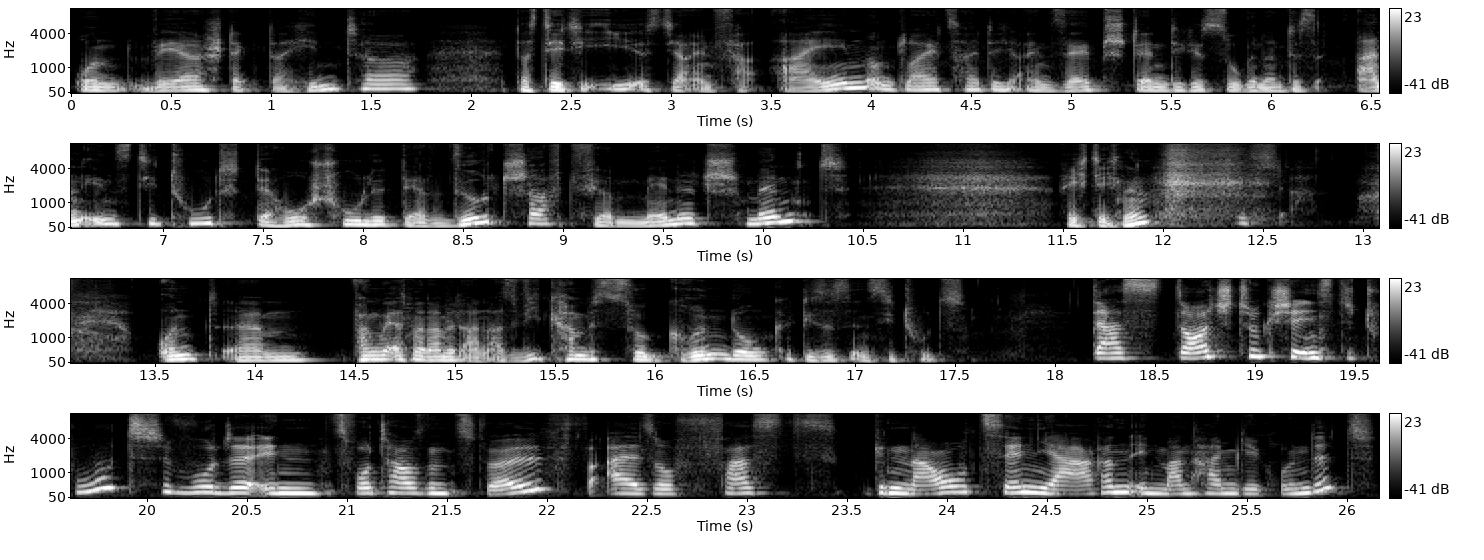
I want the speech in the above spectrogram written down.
und wer steckt dahinter? Das DTI ist ja ein Verein und gleichzeitig ein selbstständiges sogenanntes An-Institut der Hochschule der Wirtschaft für Management. Richtig, ne? Ja. Und ähm, fangen wir erstmal damit an. Also wie kam es zur Gründung dieses Instituts? Das Deutsch-Türkische Institut wurde in 2012, also fast genau zehn Jahren, in Mannheim gegründet.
